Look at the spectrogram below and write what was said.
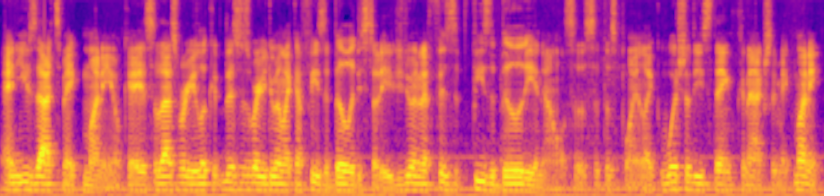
and use that to make money okay? So that's where you look at this is where you're doing like a feasibility study. You're doing a feasibility analysis at this point. Like which of these things can actually make money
